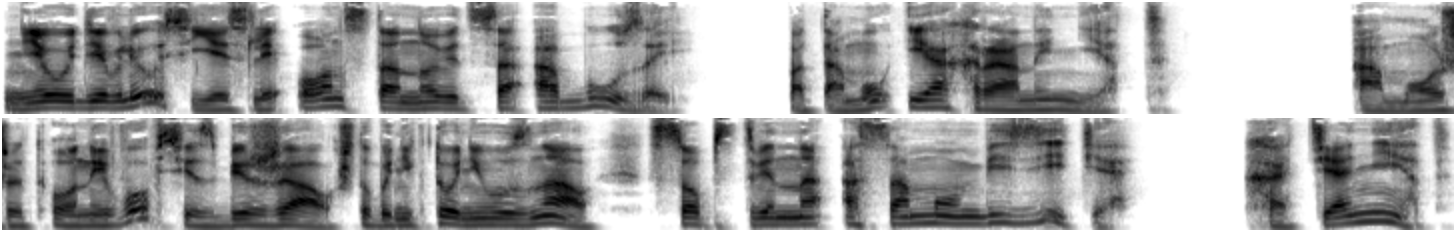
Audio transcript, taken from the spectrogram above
Не удивлюсь, если он становится обузой, потому и охраны нет. А может, он и вовсе сбежал, чтобы никто не узнал, собственно, о самом визите? Хотя нет,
